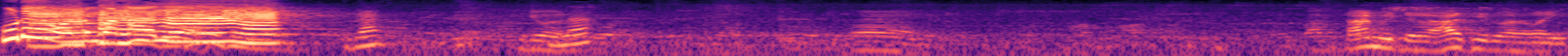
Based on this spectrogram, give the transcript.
கூட ஒன்றும் பண்ணாது இந்தா, இங்க வா. ஆ. சாமிகிட்ட ஆசீர்வாதம் வாங்கி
